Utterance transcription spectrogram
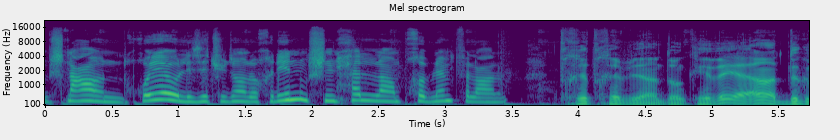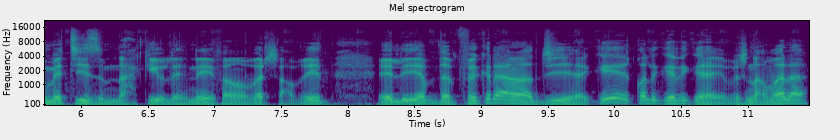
مش نعاون خويا و les étudiants الأخرين باش نحل un problème في العالم. très très bien donc هذايا un dogmatisme نحكيو لهنا فما برشا عباد اللي يبدأ بفكرة آه، تجي هكا يقول لك هذيك هي. باش نعملها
